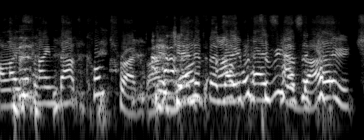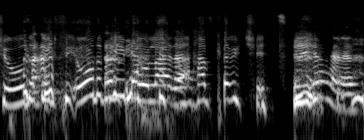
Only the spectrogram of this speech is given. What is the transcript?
I signed that contract. Yeah, jennifer lopez has a coach. All the good, all the people yeah. like that have coaches. Yeah.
